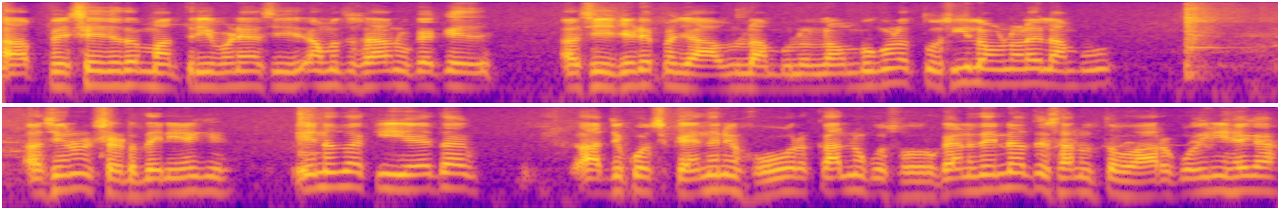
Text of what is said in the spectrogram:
ਆ ਪਿੱਛੇ ਜਦੋਂ ਮੰਤਰੀ ਬਣਿਆ ਸੀ ਅਮਿਤ ਸਾਹਿਬ ਨੂੰ ਕਹਿ ਕੇ ਅਸੀਂ ਜਿਹੜੇ ਪੰਜਾਬ ਨੂੰ ਲਾਂਬੂ ਲਾਂਬੂ ਕੋਣ ਤੁਸੀਂ ਲਾਉਣ ਵਾਲੇ ਲਾਂਬੂ, ਅਸੀਂ ਉਹਨਾਂ ਨੂੰ ਛੱਡਦੇ ਨਹੀਂ ਹੈਗੇ। ਇਹਨਾਂ ਦਾ ਕੀ ਹੈ ਤਾਂ ਅੱਜ ਕੁਝ ਕਹਿੰਦੇ ਨੇ, ਹੋਰ ਕੱਲ ਨੂੰ ਕੁਝ ਹੋਰ ਕਹਿੰਦੇ ਇਹਨਾਂ ਤੇ ਸਾਨੂੰ ਤਵਾਰ ਕੋਈ ਨਹੀਂ ਹੈਗਾ।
